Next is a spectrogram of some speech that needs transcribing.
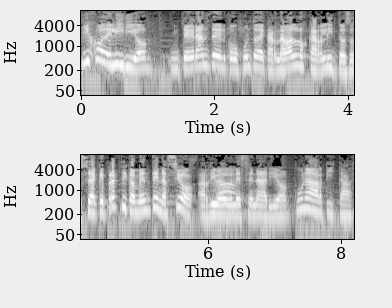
Hijo de Lirio, integrante del conjunto de carnaval Los Carlitos, o sea que prácticamente nació arriba de un escenario. Cuna de artistas.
